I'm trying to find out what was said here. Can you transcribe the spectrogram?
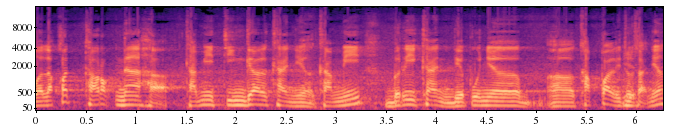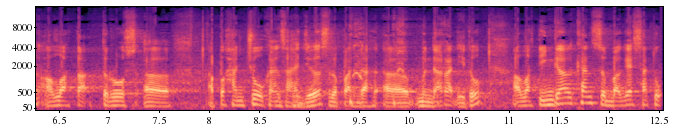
walaqad taraknaha. Kami tinggalkannya. Kami berikan dia punya uh, kapal itu yeah. saatnya Allah tak terus uh, apa hancurkan sahaja selepas dah uh, mendarat itu. Allah tinggalkan sebagai satu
